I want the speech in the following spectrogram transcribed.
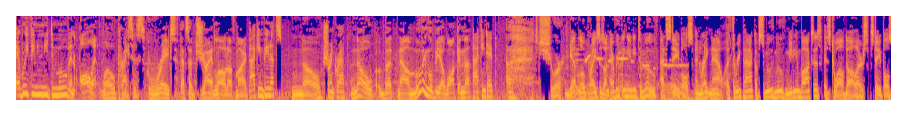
everything you need to move, and all at low prices. Great. That's a giant load off my. Packing peanuts? No. Shrink wrap? No, but now moving will be a walk in the. Packing tape? Uh, sure. Get low prices on everything you need to move at Staples. And right now, a three pack of Smooth Move medium boxes is $12. Staples.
